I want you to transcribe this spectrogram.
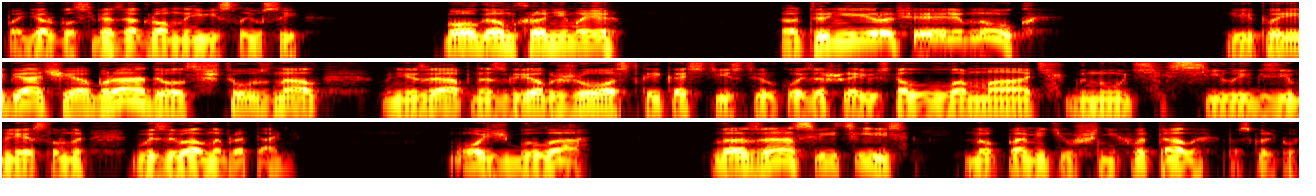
подергал себя за огромные вислые усы. — Богом хранимые! А ты не Ерофей или внук? И поребячий обрадовался, что узнал, внезапно сгреб жесткой костистой рукой за шею и стал ломать, гнуть силой к земле, словно вызывал на братань. Мощь была, глаза светились, но памяти уж не хватало, поскольку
